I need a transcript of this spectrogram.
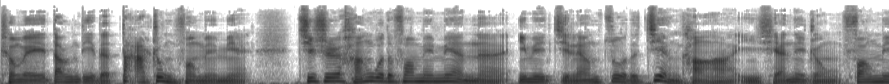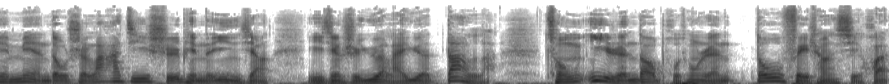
成为当地的大众方便面。其实韩国的方便面呢，因为尽量做的健康啊，以前那种方便面都是垃圾食品的印象已经是越来越淡了。从艺人到普通人都非常喜欢。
